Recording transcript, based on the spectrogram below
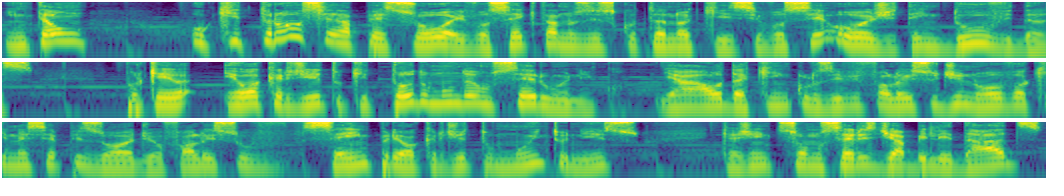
Então, o que trouxe a pessoa, e você que está nos escutando aqui, se você hoje tem dúvidas, porque eu acredito que todo mundo é um ser único. E a Alda aqui, inclusive, falou isso de novo aqui nesse episódio. Eu falo isso sempre, eu acredito muito nisso, que a gente somos seres de habilidades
